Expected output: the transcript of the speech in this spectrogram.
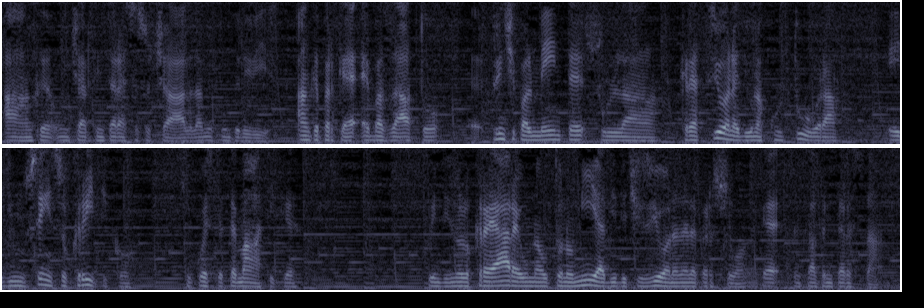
ha anche un certo interesse sociale dal mio punto di vista, anche perché è basato eh, principalmente sulla creazione di una cultura e di un senso critico su queste tematiche, quindi nel creare un'autonomia di decisione nelle persone, che è senz'altro interessante.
